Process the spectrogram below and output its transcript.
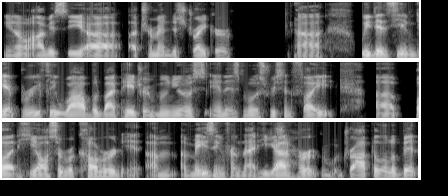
you know, obviously uh, a tremendous striker. Uh, we did see him get briefly wobbled by Pedro Munhoz in his most recent fight, Uh, but he also recovered um, amazing from that. He got hurt, dropped a little bit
